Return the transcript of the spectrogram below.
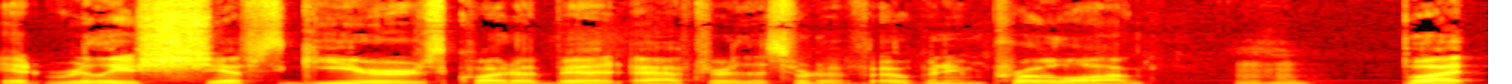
it really shifts gears quite a bit after the sort of opening prolog Mhm. But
